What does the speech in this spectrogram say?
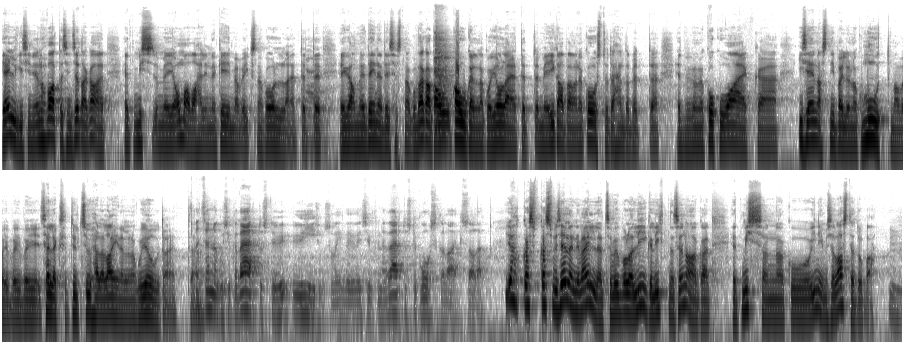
jälgisin ja noh, vaatasin seda ka, et, et mis meie omavaheline keemia võiks nagu olla, et, et, et ega me teineteisest nagu väga kau-, kaugel nagu ei ole, et, et meie igapäevane koostöö tähendab, et, et me peame kogu aeg iseennast nii palju nagu muutma või, või, või selleks, et üldse ühele lainele nagu jõuda, et. et see on nagu niisugune väärtuste ühisus või, või, või niisugune väärtuste kooskõla, eks ole jah, kas, kasvõi selleni välja, et see võib olla liiga lihtne sõna, aga et, et mis on nagu inimese lastetuba mm.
